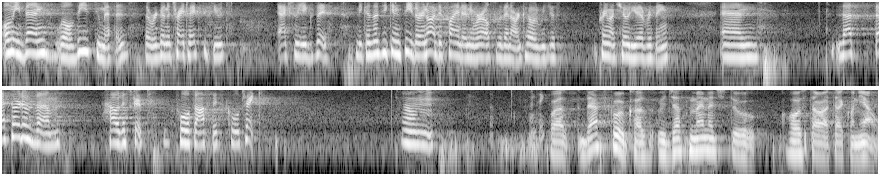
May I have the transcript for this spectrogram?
only then will these two methods that we're going to try to execute actually exist. Because as you can see, they're not defined anywhere else within our code. We just pretty much showed you everything. And that's, that's sort of um, how the script pulls off this cool trick. Um, Well, that's cool because we just managed to host our attack on Yao.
